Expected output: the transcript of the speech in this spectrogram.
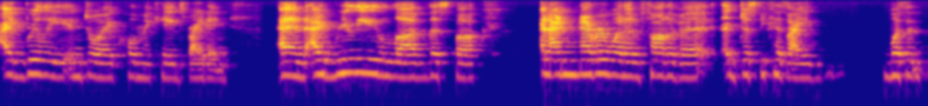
I really enjoy Cole McCade's writing, and I really love this book, and I never would have thought of it uh, just because I wasn't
